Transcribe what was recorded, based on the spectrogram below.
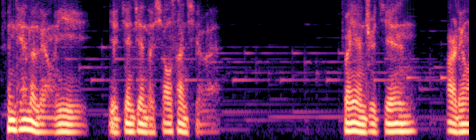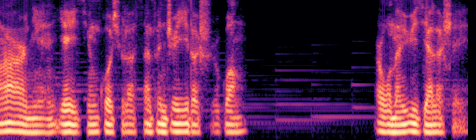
春天的凉意也渐渐的消散起来。转眼之间，二零二二年也已经过去了三分之一的时光。而我们遇见了谁，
